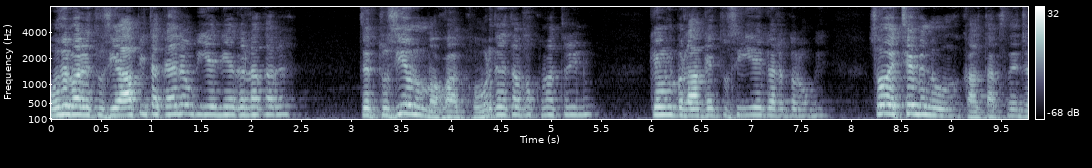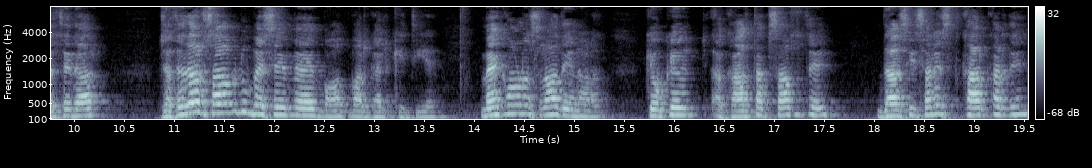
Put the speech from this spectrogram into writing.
ਉਹਦੇ ਬਾਰੇ ਤੁਸੀਂ ਆਪ ਹੀ ਤਾਂ ਕਹਿ ਰਹੇ ਹੋ ਵੀ ਇੰਨੀਆਂ ਗੱਲਾਂ ਕਰ ਰਹੇ। ਤੇ ਤੁਸੀਂ ਉਹਨੂੰ ਮੌਕਾ ਖੋੜ ਦੇਤਾ ਮੁੱਖ ਮੰਤਰੀ ਨੂੰ। ਕਿ ਉਹਨੂੰ ਬੁਲਾ ਕੇ ਤੁਸੀਂ ਇਹ ਗੱਲ ਕਰੋਗੇ? ਸੋ ਇੱਥੇ ਮੈਨੂੰ ਅਕਾਲ ਤਖਤ ਦੇ ਜਥੇਦਾਰ ਜਥੇਦਾਰ ਸਾਹਿਬ ਨੂੰ ਵੈਸੇ ਮੈਂ ਬਹੁਤ ਵਾਰ ਗੱਲ ਕੀਤੀ ਹੈ। ਮੈਂ ਕੌਣ ਸਲਾਹ ਦੇਣ ਵਾਲਾ। ਕਿਉਂਕਿ ਅਕਾਲ ਤਖਤ ਸਾਹਿਬ ਤੇ ਦਾ ਅਸੀਂ ਸਾਰੇ ਸਤਿਕਾਰ ਕਰਦੇ ਹਾਂ,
